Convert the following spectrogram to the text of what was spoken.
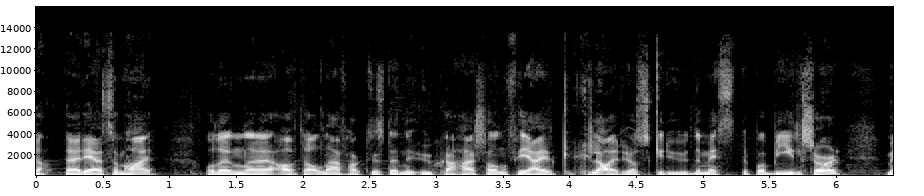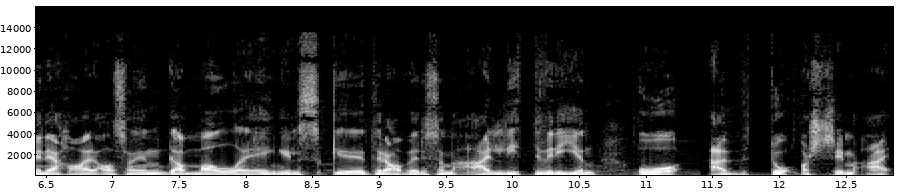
da, det er jeg som har. Og den uh, avtalen er faktisk denne uka her sånn, for jeg klarer å skru det meste på bil sjøl, men jeg har altså en gammel eh, engelsk eh, traver som er litt vrien, og Auto Askim er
